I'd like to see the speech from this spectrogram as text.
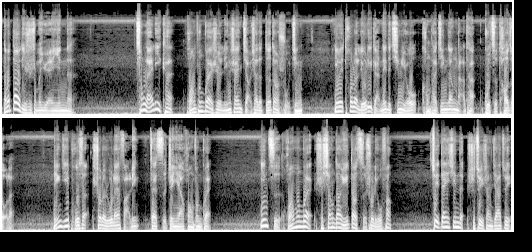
那么到底是什么原因呢？从来历看。黄风怪是灵山脚下的得道属精，因为偷了琉璃盏内的清油，恐怕金刚拿他，故此逃走了。灵吉菩萨受了如来法令，在此镇压黄风怪，因此黄风怪是相当于到此处流放。最担心的是罪上加罪，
